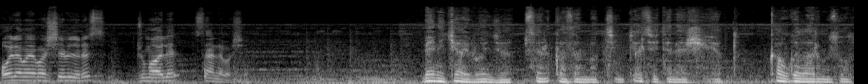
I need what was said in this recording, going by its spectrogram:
Oylamaya başlayabiliriz. Cumali senle başlayalım. Ben iki ay boyunca seni kazanmak için gerçekten her şeyi yaptım. Kavgalarımız oldu,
